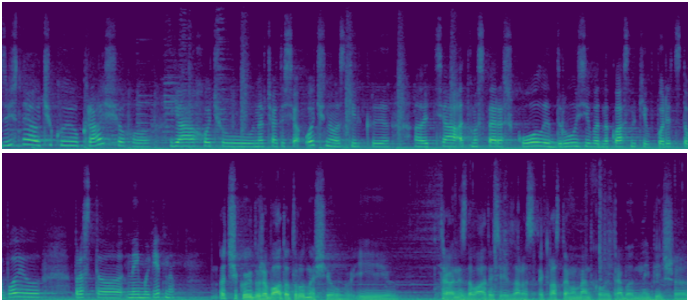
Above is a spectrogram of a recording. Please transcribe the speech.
Звісно, я очікую кращого. Я хочу навчатися очно, оскільки е, ця атмосфера школи, друзів, однокласників поряд з тобою просто неймовірна. Очікую дуже багато труднощів і треба не здаватися. І зараз якраз той момент, коли треба найбільше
